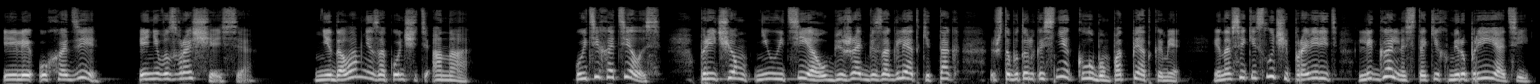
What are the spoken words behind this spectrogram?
«Или уходи и не возвращайся». Не дала мне закончить она. Уйти хотелось, причем не уйти, а убежать без оглядки, так, чтобы только снег клубом под пятками, и на всякий случай проверить легальность таких мероприятий.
